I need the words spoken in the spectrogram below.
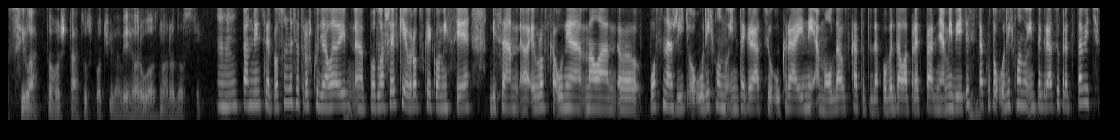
sila toho štátu spočíva v jeho rôznorodosti. Uh-huh. Pán minister, posuňme sa trošku ďalej. Podľa šéfky Európskej komisie by sa Európska únia mala e, posnažiť o urýchlenú integráciu Ukrajiny a Moldavska, to teda povedala pred pár dňami. Viete si takúto urýchlenú integráciu predstaviť?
